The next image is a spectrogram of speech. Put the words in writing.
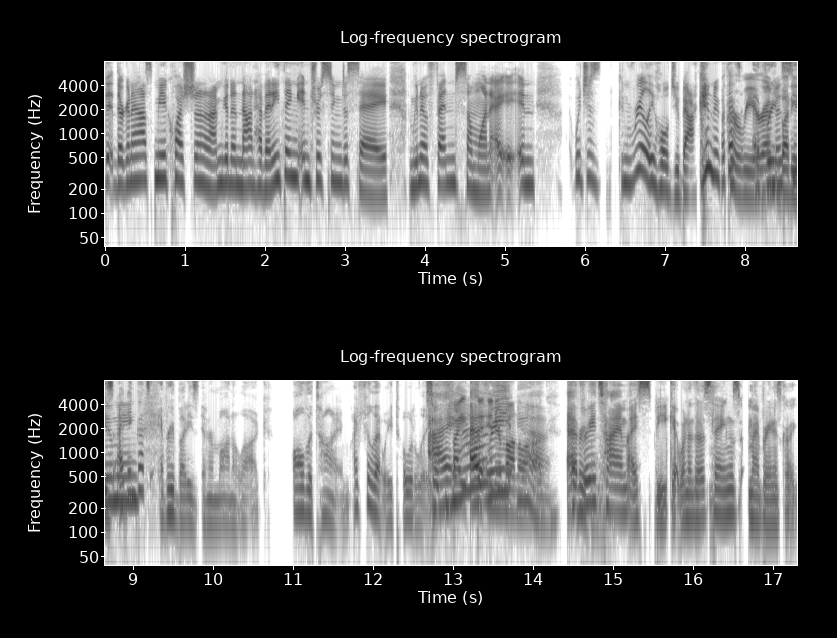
th- they're gonna ask me a question, and I'm gonna not have anything interesting to say. I'm gonna offend someone. I, and which is can really hold you back in a But that's career. I'm everybody's. I think that's everybody's inner monologue all the time. I feel that way totally. So I- fight the every- inner monologue. Yeah, Every time I speak at one of those things, my brain is going,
